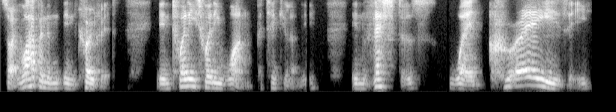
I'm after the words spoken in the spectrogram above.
sorry, what happened in, in COVID? In 2021, particularly, investors went crazy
